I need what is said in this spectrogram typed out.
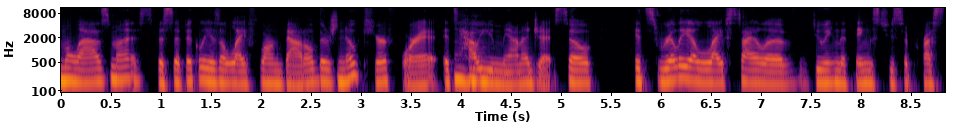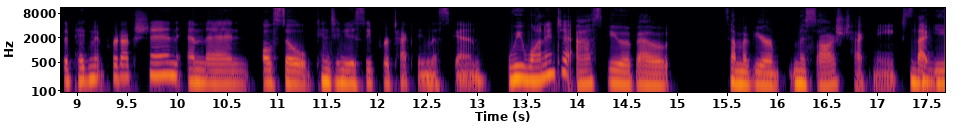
melasma specifically is a lifelong battle. There's no cure for it. It's how Mhm. you manage it. So it's really a lifestyle of doing the things to suppress the pigment production and then also continuously protecting the skin. We wanted to ask you about some of your massage techniques that Mhm. you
